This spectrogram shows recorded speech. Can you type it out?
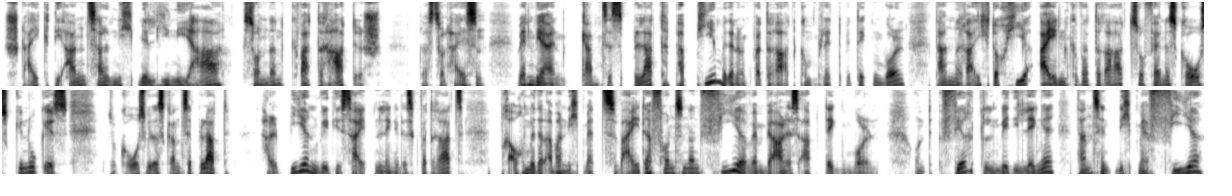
steigt die Anzahl nicht mehr linear, sondern quadratisch. Das soll heißen, wenn wir ein ganzes Blatt Papier mit einem Quadrat komplett bedecken wollen, dann reicht doch hier ein Quadrat, sofern es groß genug ist, so groß wie das ganze Blatt. Halbieren wir die Seitenlänge des Quadrats, brauchen wir dann aber nicht mehr zwei davon, sondern vier, wenn wir alles abdecken wollen. Und vierteln wir die Länge, dann sind nicht mehr vier,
